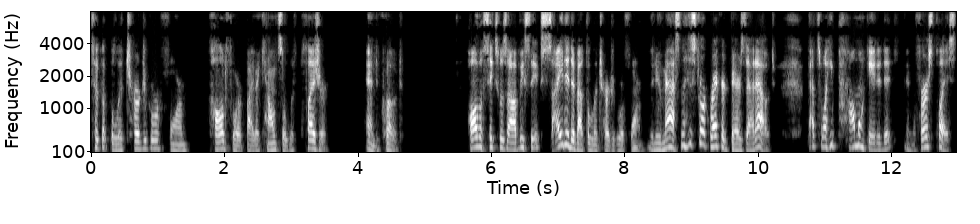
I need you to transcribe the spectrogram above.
took up the liturgical reform called for by the Council with pleasure, End quote. Paul VI was obviously excited about the liturgical reform, the new Mass, and the historic record bears that out. That's why he promulgated it in the first place.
